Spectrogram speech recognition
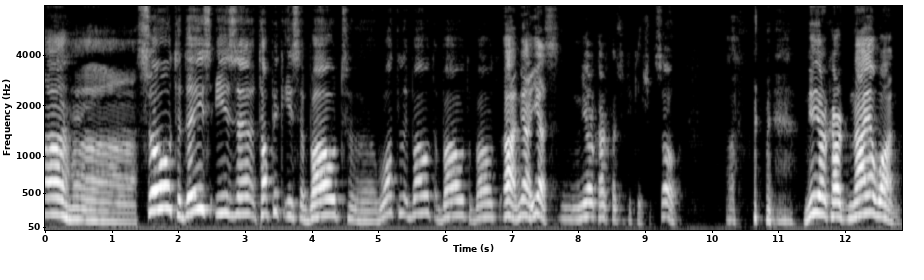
Uh-huh. So today's is uh, topic is about uh, what about about about ah yeah yes New York Heart classification. So uh, New York Heart NIA one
